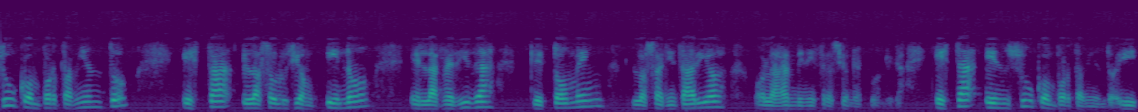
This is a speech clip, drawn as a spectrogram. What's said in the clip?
su comportamiento está la solución y no en las medidas que tomen los sanitarios o las administraciones públicas. Está en su comportamiento y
